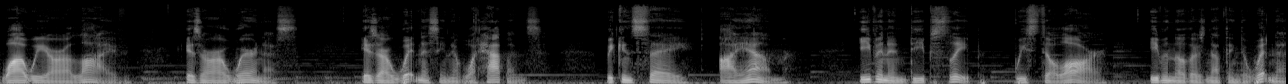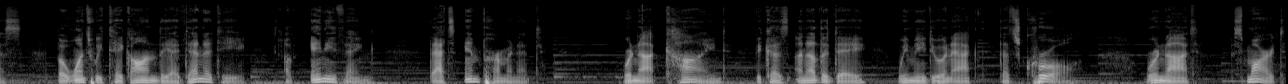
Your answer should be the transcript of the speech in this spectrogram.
while we are alive is our awareness, is our witnessing of what happens. We can say, I am. Even in deep sleep, we still are, even though there's nothing to witness. But once we take on the identity of anything, that's impermanent. We're not kind because another day we may do an act that's cruel. We're not smart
